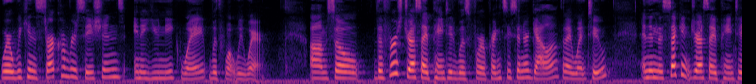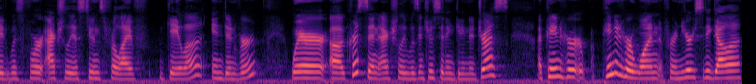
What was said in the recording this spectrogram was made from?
where we can start conversations in a unique way with what we wear. Um, so the first dress I painted was for a pregnancy center gala that I went to, and then the second dress I painted was for actually a Students for Life gala in Denver, where uh, Kristan actually was interested in getting a dress. I painted her, painted her one for a New York City gala,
